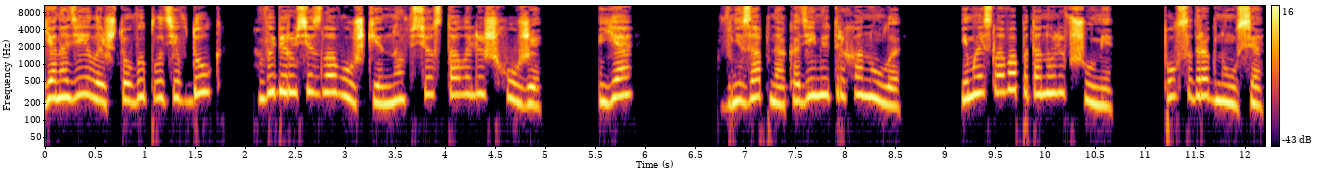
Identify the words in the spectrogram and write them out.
Я надеялась, что, выплатив долг, выберусь из ловушки, но все стало лишь хуже. Я...» Внезапно Академию тряхануло, и мои слова потонули в шуме. Пол содрогнулся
